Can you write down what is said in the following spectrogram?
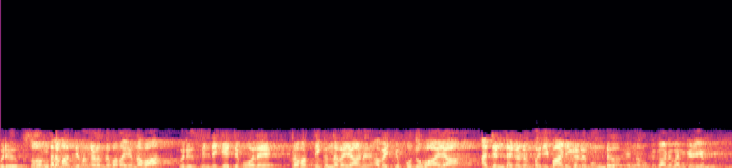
ഒരു സ്വതന്ത്ര മാധ്യമങ്ങൾ എന്ന് പറയുന്നവ ഒരു സിൻഡിക്കേറ്റ് പോലെ പ്രവർത്തിക്കുന്നവയാണ്. അവയ്ക്ക് പൊതുവായ അജണ്ടകളും പരിപാടികളും ഉണ്ട് എന്ന് നമുക്ക് കാണുവാൻ കഴിയും.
